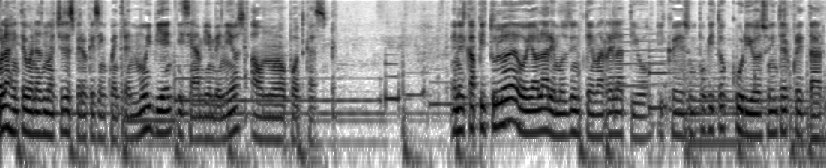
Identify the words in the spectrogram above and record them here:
Hola gente, buenas noches, espero que se encuentren muy bien y sean bienvenidos a un nuevo podcast. En el capítulo de hoy hablaremos de un tema relativo y que es un poquito curioso interpretar,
